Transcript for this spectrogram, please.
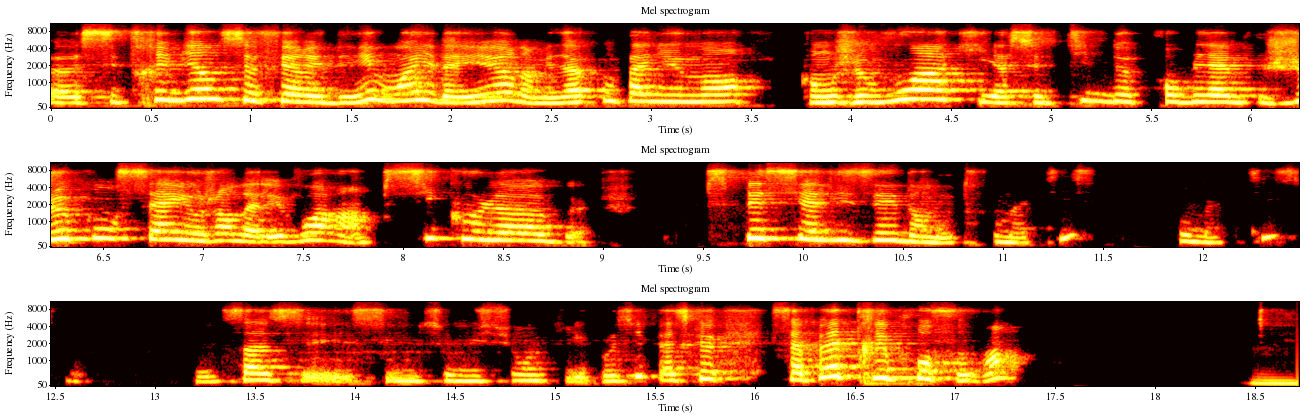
Euh, c'est très bien de se faire aider. Moi, d'ailleurs, dans mes accompagnements, quand je vois qu'il y a ce type de problème, je conseille aux gens d'aller voir un psychologue spécialisé dans les traumatismes. Donc ça, c'est une solution qui est possible parce que ça peut être très profond. Hein. Hmm.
